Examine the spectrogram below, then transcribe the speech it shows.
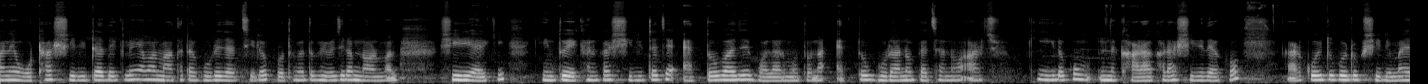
মানে ওঠার সিঁড়িটা দেখলেই আমার মাথাটা ঘুরে যাচ্ছিল। প্রথমে তো ভেবেছিলাম নর্মাল সিঁড়ি আর কি। কিন্তু এখানকার সিঁড়িটা যে এত বাজে বলার মতো না, এত ঘুরানো পেঁচানো আর কি এরকম খাড়া খাড়া সিঁড়ি দেখো। আর কইটুক কইটুক সিঁড়ি মানে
